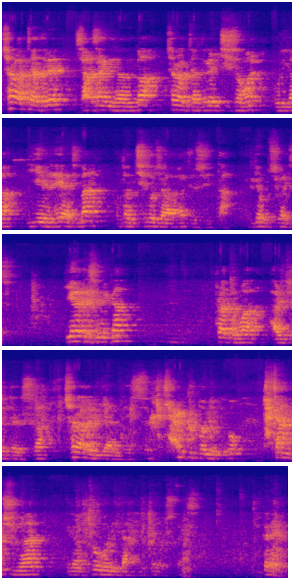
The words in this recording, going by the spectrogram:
철학자들의 사상이라든가 철학자들의 지성을 우리가 이해를 해야지만 어떤 지도자가 될 수 있다 이렇게 볼 수가 있습니다. 이해가 되십니까? 플라톤과 아리스토텔레스가 철학을 이해하는 데 있어서 가장 근본적이고 가장 중요한 이런 두 분이다 이렇게 볼 수가 있습니다. 그래요.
